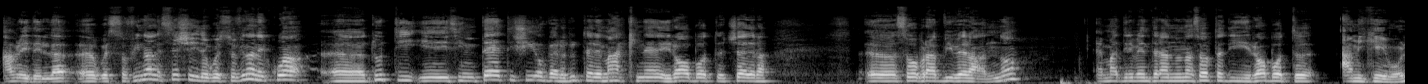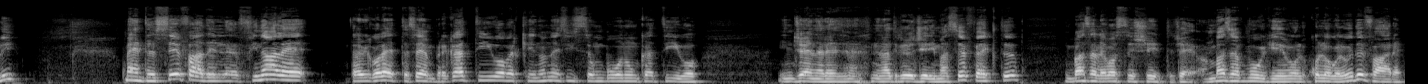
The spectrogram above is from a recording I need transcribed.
Avrete il, eh, questo finale, se scegliete questo finale qua, eh, tutti i sintetici, ovvero tutte le macchine, i robot, eccetera, eh, sopravviveranno, eh, ma diventeranno una sorta di robot amichevoli. Mentre se fate il finale tra virgolette, sempre cattivo perché non esiste un buono o un cattivo in genere nella trilogia di Mass Effect in base alle vostre scelte, cioè in base a voi che quello che volete fare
